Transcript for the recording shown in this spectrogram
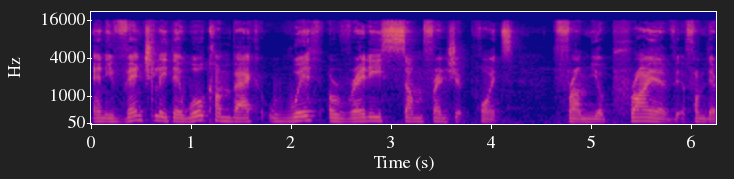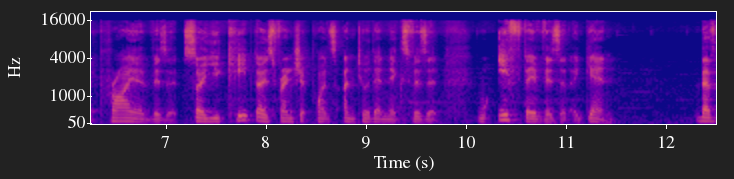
and eventually they will come back with already some friendship points from your prior from their prior visit. So you keep those friendship points until their next visit, if they visit again. That's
